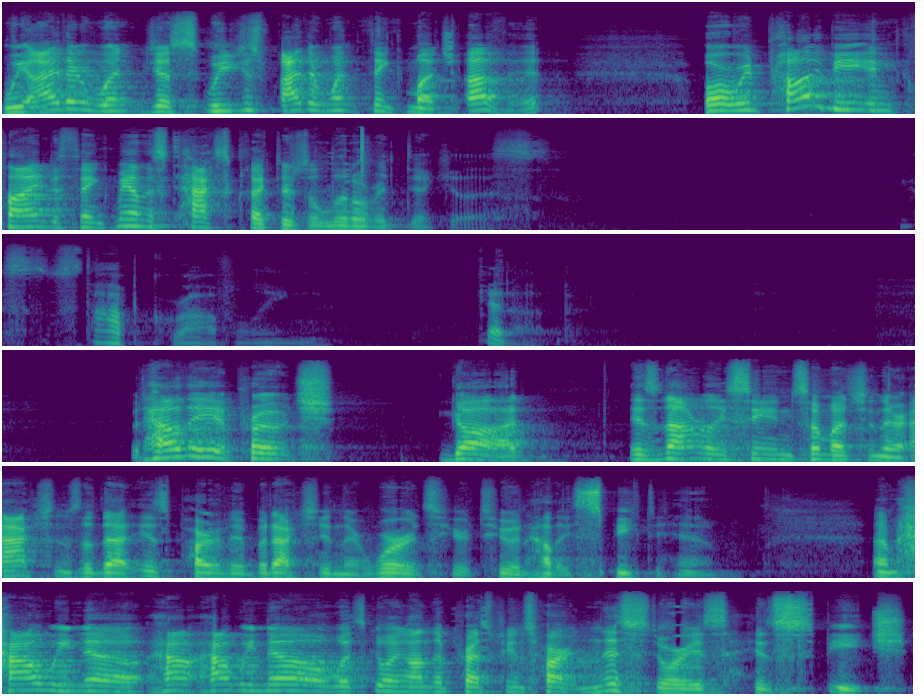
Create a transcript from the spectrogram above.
we either wouldn't just we just either wouldn't think much of it, or we'd probably be inclined to think, man, this tax collector's a little ridiculous. Stop groveling. Get up. But how they approach God is not really seen so much in their actions, though that is part of it, but actually in their words here too, and how they speak to him. Um, how, we know, how, how we know what's going on in the Presbyterian's heart in this story is his speech.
